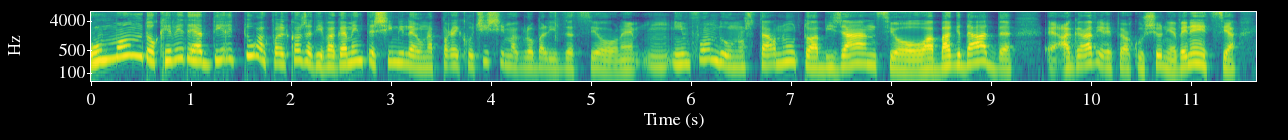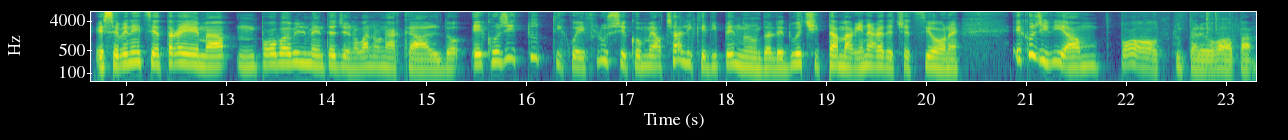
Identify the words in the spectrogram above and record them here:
Un mondo che vede addirittura qualcosa di vagamente simile a una precocissima globalizzazione, mm, in fondo uno starnuto a Bisanzio o a Baghdad eh, ha gravi ripercussioni a Venezia. E se Venezia trema mm, probabilmente Genova non ha caldo. E così tutti quei flussi commerciali che dipendono dalle due città marinare d'eccezione. E così via un po' tutta l'Europa.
